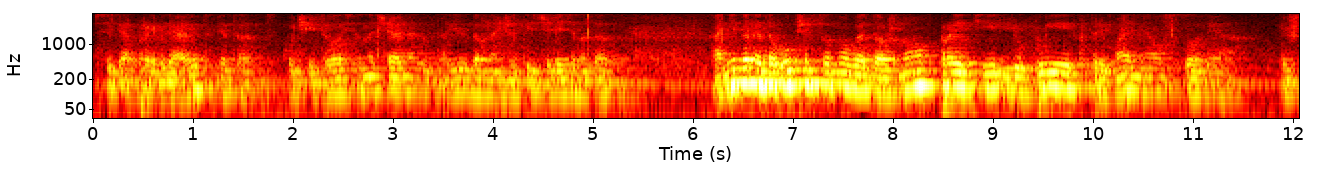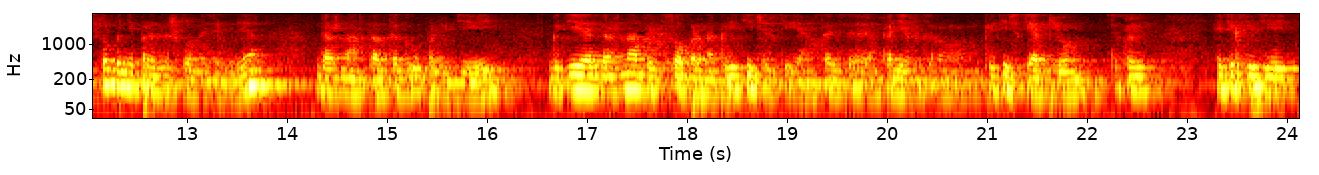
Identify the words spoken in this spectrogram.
себя проявляют. Это учитывалось изначально, издавна еще тысячелетия назад. Они, это общество новое должно пройти любые экстремальные условия. И что бы ни произошло на Земле, должна остаться группа людей, где должна быть собрана критические, то есть э, ну, критический объем такой этих людей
